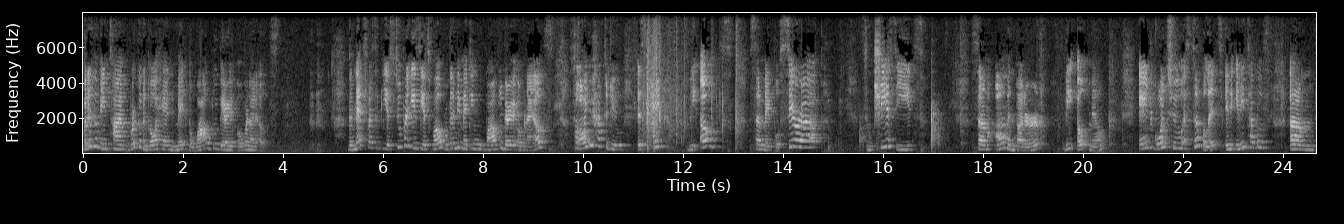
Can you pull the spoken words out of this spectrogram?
But in the meantime we're going to go ahead and make the wild blueberry overnight oats. The next recipe is super easy as well. We're going to be making wild blueberry overnight oats. So all you have to do is take the oats, some maple syrup, some chia seeds, some almond butter, the oat milk, and you're going to assemble it in any type of um,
